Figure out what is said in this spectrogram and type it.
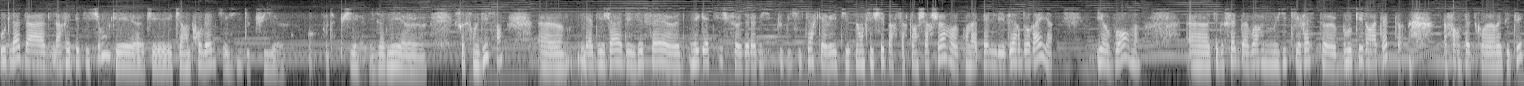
Au-delà de la, de la répétition, qui est, qui, est, qui est un problème qui existe depuis, les années 70. Hein. il y a déjà des effets négatifs de la musique publicitaire qui avaient été identifiés par certains chercheurs qu'on appelle les vers d'oreille, earworm. c'est le fait d'avoir une musique qui reste bloquée dans la tête à d'être répétée.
